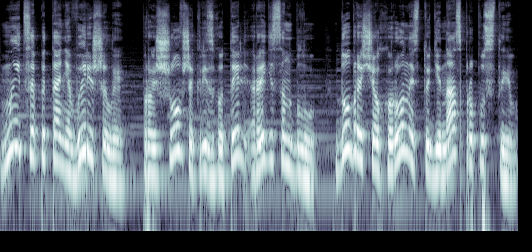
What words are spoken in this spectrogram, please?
Ми це питання вирішили, пройшовши крізь готель Redison Blue. Добре, що охоронець тоді нас пропустив.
